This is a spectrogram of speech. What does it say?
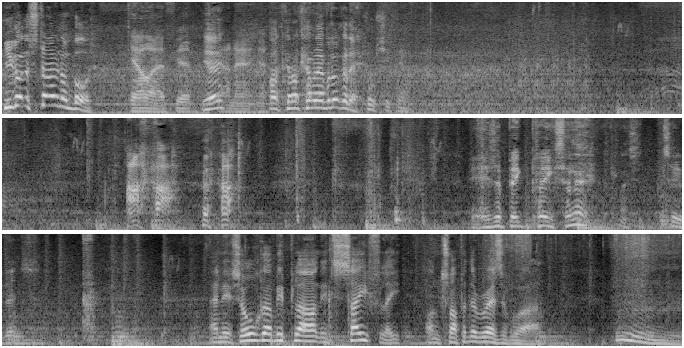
You got the stone on board? Yeah, I have, yeah. Yeah? Down there, yeah. Oh, can I come and have a look at it? Of course you can. Aha! it is a big piece, isn't it? That's two bits. And it's all got to be planted safely on top of the reservoir. Hmm.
